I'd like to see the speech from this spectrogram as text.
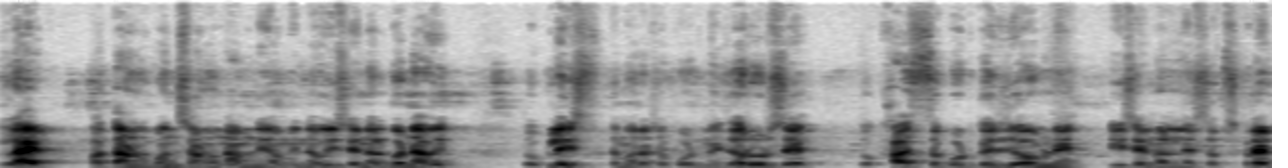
લાઈવ ફતાણું પંચાણું નામની અમે નવી ચેનલ બનાવી. તો પ્લીઝ તમારા સપોર્ટની જરૂર છે. તો ખાસ સપોર્ટ કરજો અમને. એ ચેનલને સબસ્ક્રાઈબ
